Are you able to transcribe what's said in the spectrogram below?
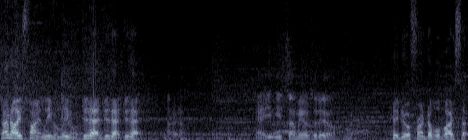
No, no, he's fine. Leave him, leave him. Do that, do that, do that. Oh, yeah. Yeah, you, you tell me what to do. Okay, do a front double bicep.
